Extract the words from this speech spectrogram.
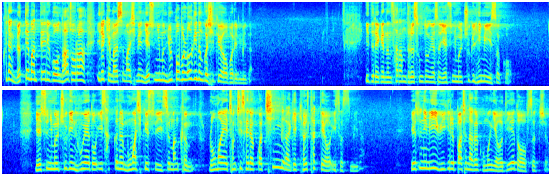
그냥 몇 대만 때리고 놔줘라. 이렇게 말씀하시면 예수님은 율법을 어기는 것이 되어 버립니다. 이들에게는 사람들을 선동해서 예수님을 죽일 힘이 있었고 예수님을 죽인 후에도 이 사건을 무마시킬 수 있을 만큼 로마의 정치 세력과 친밀하게 결탁되어 있었습니다. 예수님 이 위기를 빠져나갈 구멍이 어디에도 없었죠.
